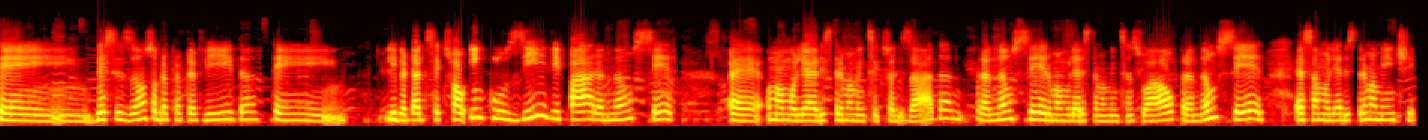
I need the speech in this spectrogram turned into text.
tem decisão sobre a própria vida, tem liberdade sexual, inclusive para não ser é, uma mulher extremamente sexualizada, para não ser uma mulher extremamente sensual, para não ser essa mulher extremamente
